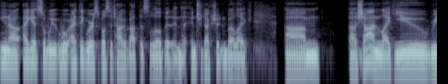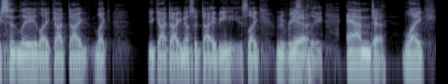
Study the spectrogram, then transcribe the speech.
you know i guess so we, we i think we were supposed to talk about this a little bit in the introduction but like um uh sean like you recently like got diag like you got diagnosed with diabetes like recently and yeah. like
